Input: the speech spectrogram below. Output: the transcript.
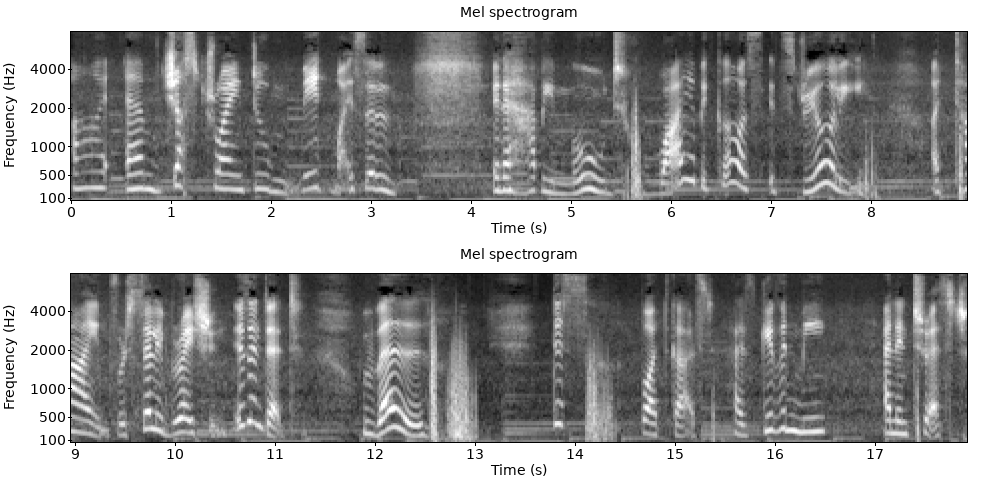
I am just trying to make myself in a happy mood. Why? Because it's really a time for celebration isn't it? Well this podcast has given me an interest.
